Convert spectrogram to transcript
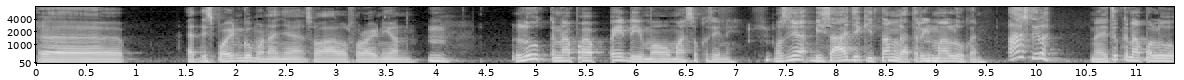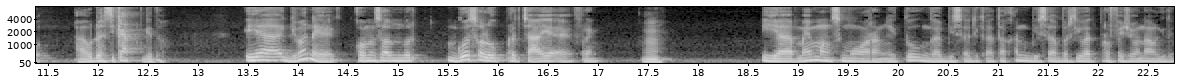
eh at this point gue mau nanya soal Foronion. hmm. Lu kenapa pede mau masuk ke sini? Maksudnya bisa aja kita nggak terima lu kan? pastilah Nah itu kenapa lu ah udah sikat gitu? Iya gimana ya kalau misalnya menurut gue selalu percaya ya Frank Hmm. Iya memang semua orang itu nggak bisa dikatakan bisa bersifat profesional gitu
